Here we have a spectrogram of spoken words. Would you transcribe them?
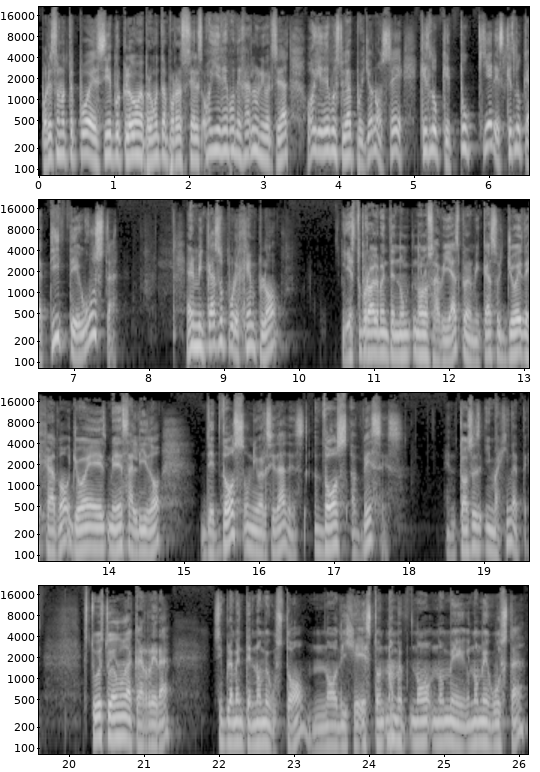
Por eso no te puedo decir, porque luego me preguntan por redes sociales, oye, ¿debo dejar la universidad? Oye, ¿debo estudiar? Pues yo no sé. ¿Qué es lo que tú quieres? ¿Qué es lo que a ti te gusta? En mi caso, por ejemplo, y esto probablemente no, no lo sabías, pero en mi caso yo he dejado, yo me he salido de dos universidades, dos veces. Entonces, imagínate, estuve estudiando una carrera, simplemente no me gustó, no dije, esto no me, no, no me, no me gusta,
